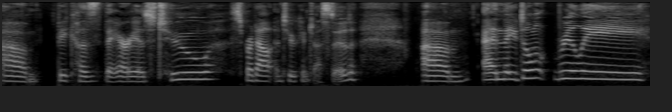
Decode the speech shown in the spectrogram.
um, because the area is too spread out and too congested, um, and they don't really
